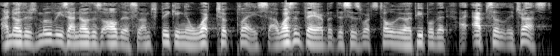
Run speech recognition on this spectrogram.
I know there's movies, I know there's all this. So I'm speaking of what took place. I wasn't there, but this is what's told me by people that I absolutely trust.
